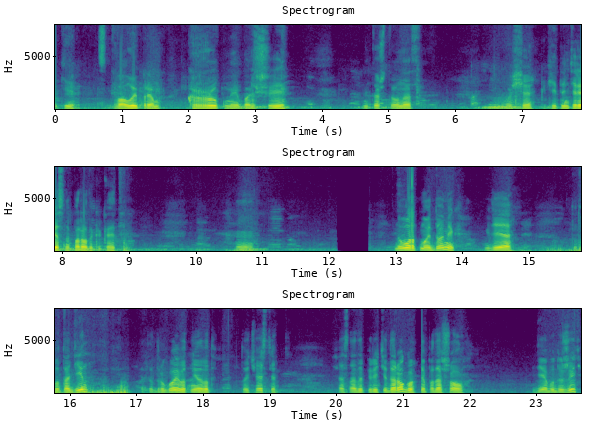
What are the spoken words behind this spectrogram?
Такие стволы прям крупные, большие. Не то, что у нас вообще какие-то интересные породы какая-то. А. Ну вот мой домик, где тут вот один, это другой. Вот мне вот в той части. Сейчас надо перейти дорогу. Я подошел, где я буду жить.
